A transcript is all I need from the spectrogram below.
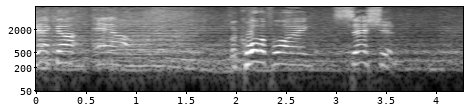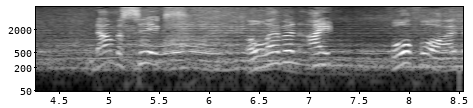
Checker out for qualifying session number six, 11 8 4 5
